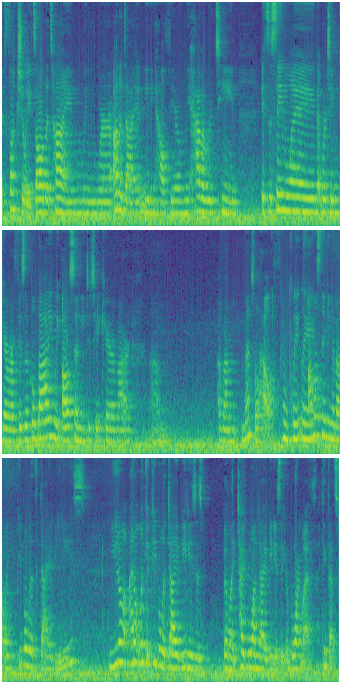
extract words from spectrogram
it fluctuates all the time when we're on a diet and eating healthier, when we have a routine. It's the same way that we're taking care of our physical body, we also need to take care of our um, of our mental health. Completely. Almost thinking about like people with diabetes. You don't I don't look at people with diabetes as like type 1 diabetes that you're born with. I think that's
